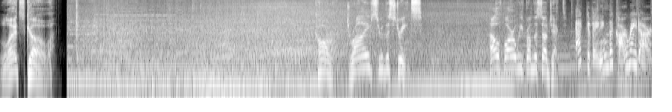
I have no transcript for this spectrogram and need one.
Let's go. Carl drives through the streets. How far are we from the subject? Activating the car radar.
